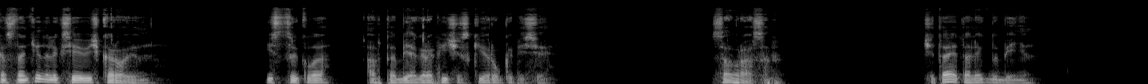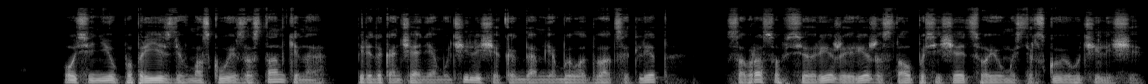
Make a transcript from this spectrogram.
Константин Алексеевич Коровин. Из цикла «Автобиографические рукописи». Саврасов. Читает Олег Дубинин. Осенью по приезде в Москву из Останкина, перед окончанием училища, когда мне было 20 лет, Саврасов все реже и реже стал посещать свою мастерскую в училище.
